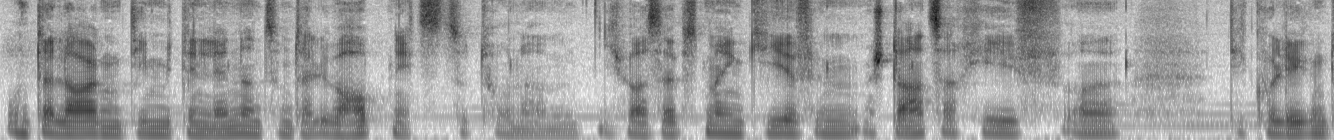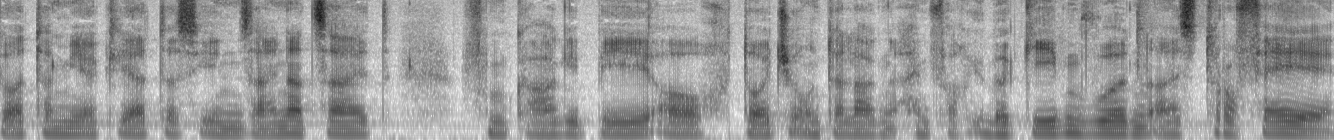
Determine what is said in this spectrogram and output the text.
Unterlagen, die mit den Ländern zum Teil überhaupt nichts zu tun haben. Ich war selbst mal in Kiew im Staatsarchiv. Äh, die Kollegen dort haben mir erklärt, dass ihnen seinerzeit vom KGB auch deutsche Unterlagen einfach übergeben wurden als Trophäe.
